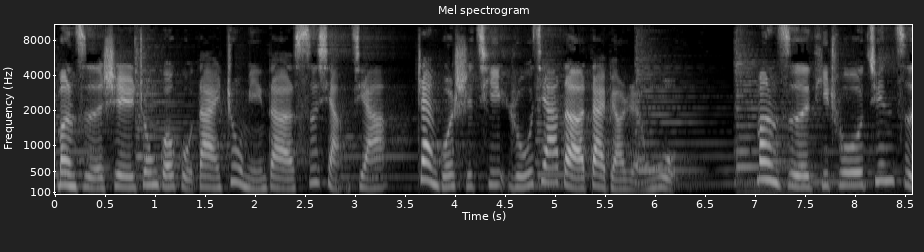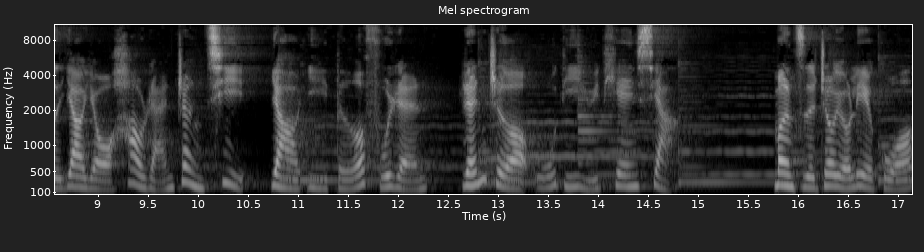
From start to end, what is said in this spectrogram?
孟子是中国古代著名的思想家，战国时期儒家的代表人物。孟子提出，君子要有浩然正气，要以德服人，仁者无敌于天下。孟子周游列国，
